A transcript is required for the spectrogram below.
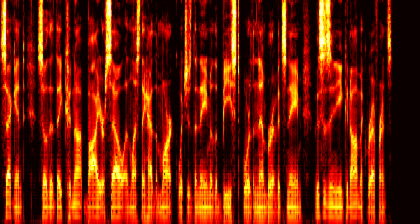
Second, so that they could not buy or sell unless they had the mark, which is the name of the beast or the number of its name. This is an economic reference,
